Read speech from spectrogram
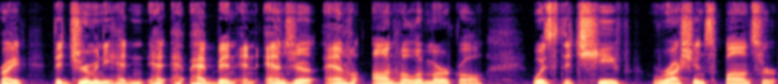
right? That Germany had had, had been and Angela, Angela Merkel was the chief Russian sponsor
